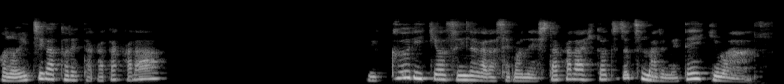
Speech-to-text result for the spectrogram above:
この位置が取れた方から、ゆっくり息を吸いながら背骨下から一つずつ丸めていきます。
